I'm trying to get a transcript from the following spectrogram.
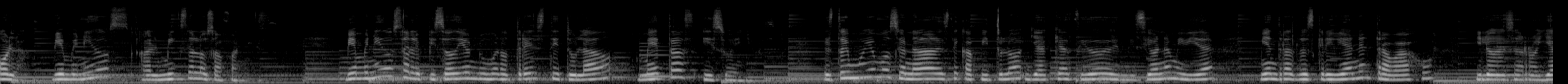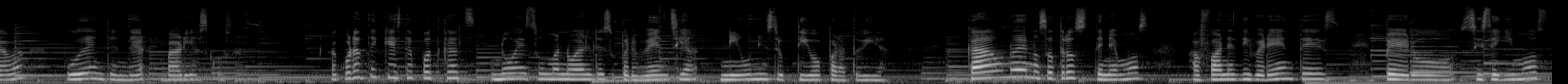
Hola, bienvenidos al Mix de los Afanes. Bienvenidos al episodio número 3 titulado Metas y Sueños. Estoy muy emocionada de este capítulo ya que ha sido de bendición a mi vida mientras lo escribía en el trabajo y lo desarrollaba pude entender varias cosas. Acuérdate que este podcast no es un manual de supervivencia ni un instructivo para tu vida. Cada uno de nosotros tenemos afanes diferentes, pero si seguimos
